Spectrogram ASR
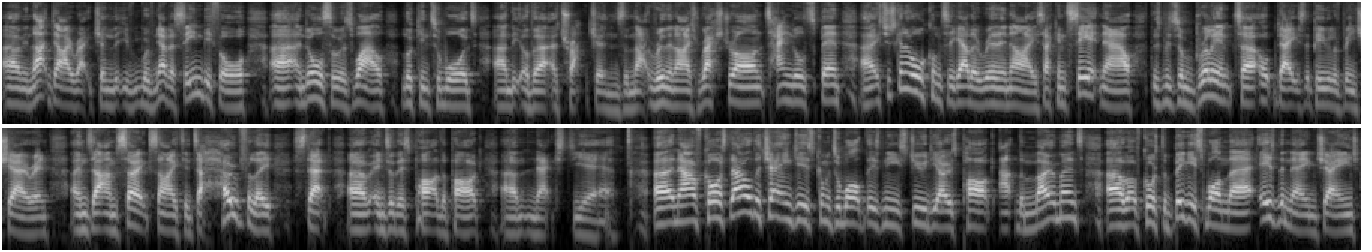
um, in that direction that we've never seen before. Uh, and also as well, looking towards um, the other attractions and that really nice restaurant, Tangled Spin. Uh, it's just going to all come together really nice. I can see it now. There's been some brilliant uh, updates that people have been sharing and uh, I'm so excited to hopefully step um, into this part of the park um, next year. Uh, now, of course, there are all the changes coming to Walt Disney Studios Park at the moment. Uh, but of course, the biggest one there is the name change.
